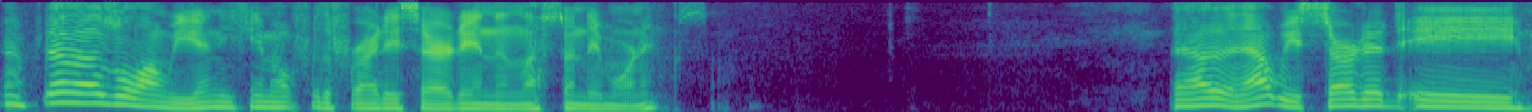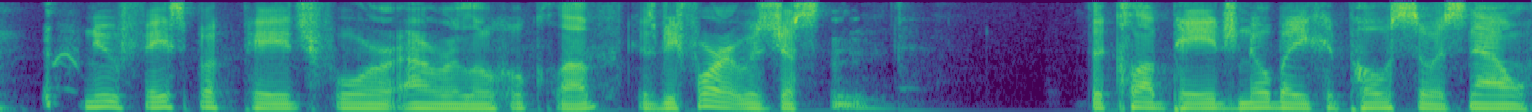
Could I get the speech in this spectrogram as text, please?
yeah, yeah, that was a long weekend. He came out for the Friday, Saturday, and then left Sunday morning. So. And other than that, we started a new Facebook page for our local club because before it was just hmm. the club page, nobody could post. So it's now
